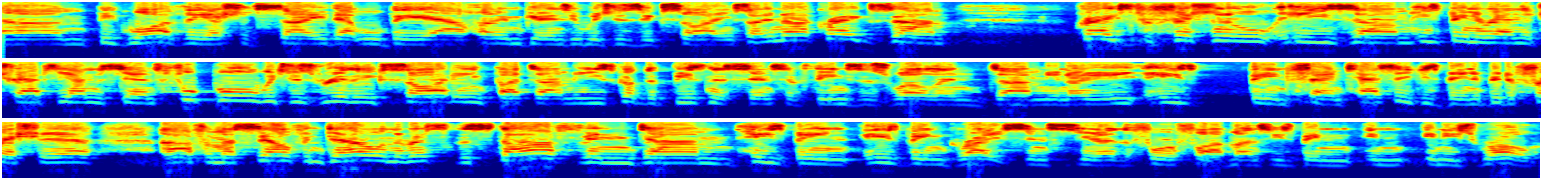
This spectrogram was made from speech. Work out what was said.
um, big white V, I should say. That will be our home Guernsey, which is exciting. So now Craig's um, Craig's professional. He's um, he's been around the traps. He understands football, which is really exciting. But um, he's got the business sense of things as well. And um, you know, he, he's been fantastic. He's been a bit of fresh air uh, for myself and Daryl and the rest of the staff. And um, he's been he's been great since you know the four or five months he's been in in his role.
